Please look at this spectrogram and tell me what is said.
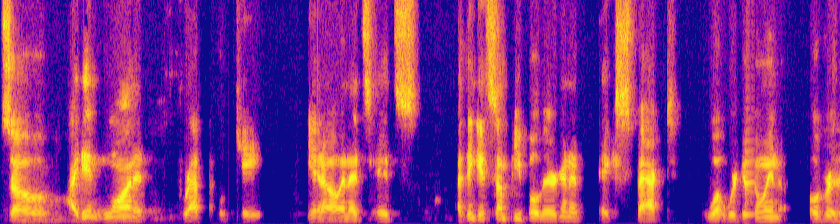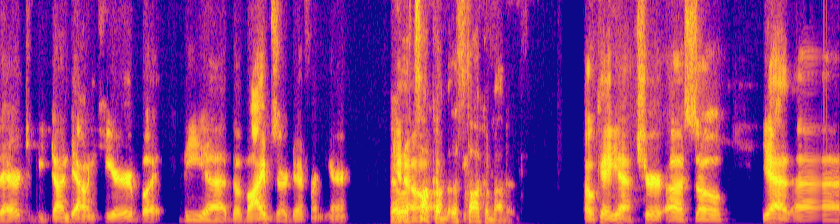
so I didn't want to replicate, you know, and it's it's I think it's some people they're going to expect what we're doing over there to be done down here, but the uh, the vibes are different here. Yeah, let's know? talk. About, let's talk about it. Okay, yeah, sure. Uh, so yeah, uh,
